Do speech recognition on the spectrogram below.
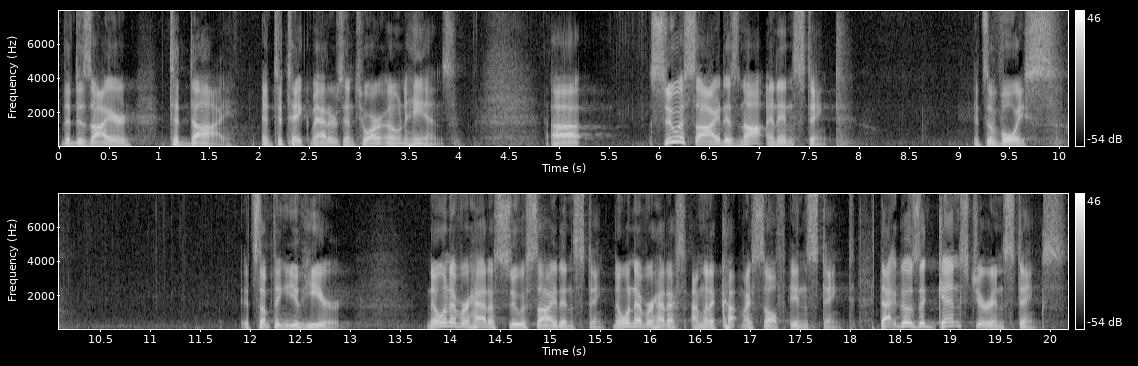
the desire to die and to take matters into our own hands. Uh, suicide is not an instinct, it's a voice. It's something you hear. No one ever had a suicide instinct. No one ever had a I'm going to cut myself instinct. That goes against your instincts.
